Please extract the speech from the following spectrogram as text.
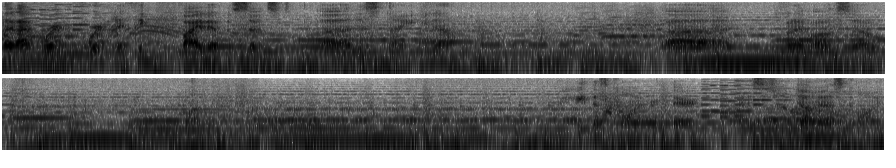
Like, I've already recorded, I think, five episodes, uh, this night, you know? Uh, but I've also... I hate this coin right there. Such a dumbass coin.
